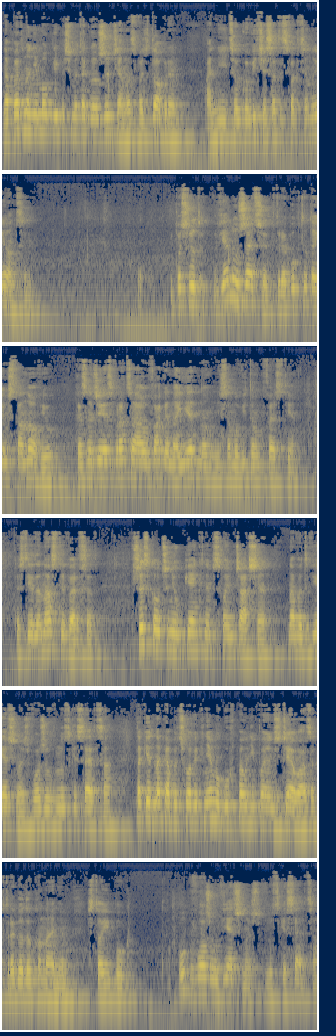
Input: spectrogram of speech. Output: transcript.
Na pewno nie moglibyśmy tego życia nazwać dobrym, ani całkowicie satysfakcjonującym. I pośród wielu rzeczy, które Bóg tutaj ustanowił, kaznodzieja zwraca uwagę na jedną niesamowitą kwestię. To jest jedenasty werset. Wszystko uczynił pięknym w swoim czasie, nawet wieczność włożył w ludzkie serca. Tak jednak, aby człowiek nie mógł w pełni pojąć dzieła, za którego dokonaniem stoi Bóg. Bóg włożył wieczność w ludzkie serca.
